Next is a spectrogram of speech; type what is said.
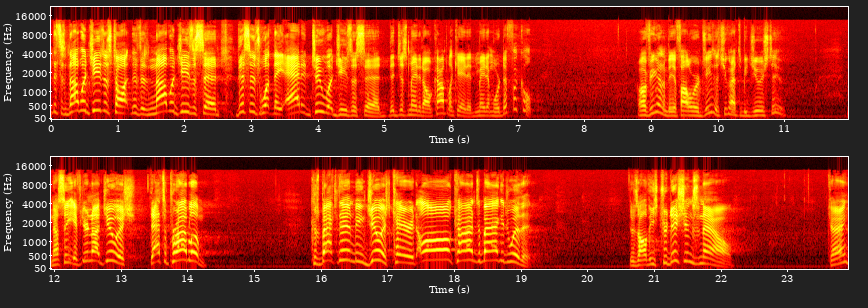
this is not what Jesus taught. This is not what Jesus said. This is what they added to what Jesus said that just made it all complicated, made it more difficult. Well, if you're going to be a follower of Jesus, you're going to have to be Jewish too. Now, see, if you're not Jewish, that's a problem. Because back then, being Jewish carried all kinds of baggage with it. There's all these traditions now, okay?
